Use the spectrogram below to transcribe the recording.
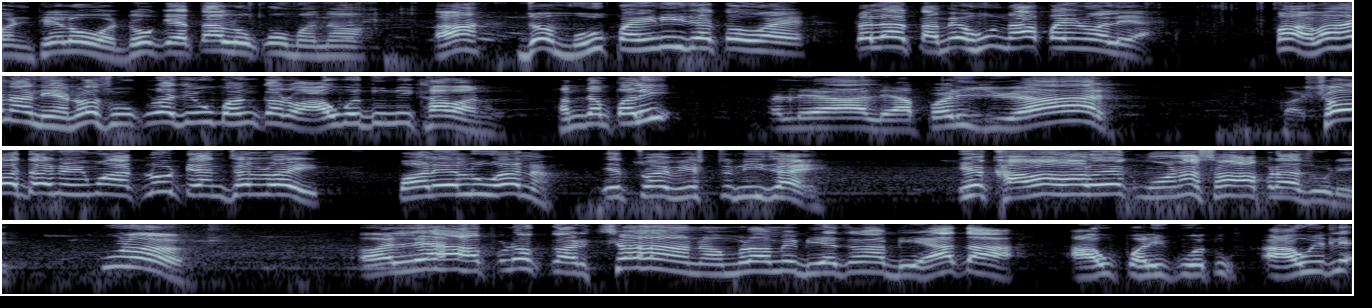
વંઠેલો વઢો કહેતા લોકો મને. હા જો હું પૈણી જતો હોય તો લ્યા તમે હું ના પૈણો લે? પણ હવે હા ના નેનો છોકરો જેવું બંધ કરો આવું બધું નહીં ખાવાનું. સમજમ પડી અલ્યા લ્યા પડી ગયું યાર. કશો તો નહીં હું આટલું ટેન્શન લોય પડેલું હે ને એ ચોય વેસ્ટ નહીં જાય. એ ખાવાવાળો એક માણસ છે આપણા જોડે. કોણ અલ્યા આપણો કરછન હમણાં અમે બે જણા બેહ્યા હતા. આવું પડીકું હતું. આવું એટલે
